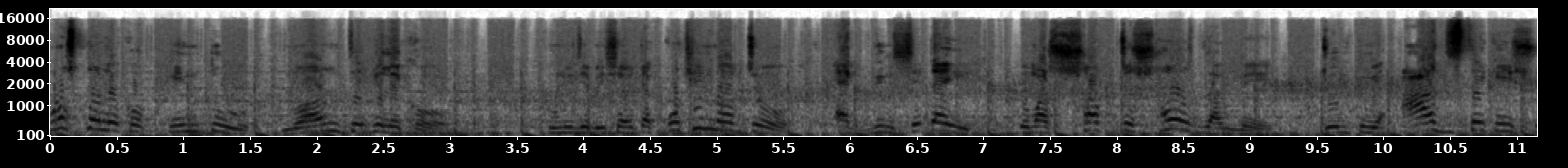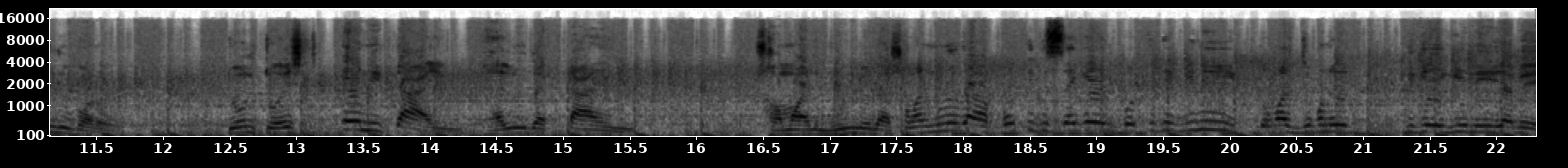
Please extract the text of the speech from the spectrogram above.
প্রশ্ন লেখো, কিন্তু মন থেকে লেখো। তুমি যে বিষয়টা কঠিন ভাবছ, একদিন সেটাই তোমার সবচেয়ে সহজ লাগবে, যদি তুমি আজ থেকেই শুরু করো। Don't waste any time value the time সময়ের মূল্য দাও, সময়ের মূল্য দাও, প্রতিটি সেকেন্ড প্রতিটি মিনিট তোমার জীবনের দিকে এগিয়ে নিয়ে যাবে।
